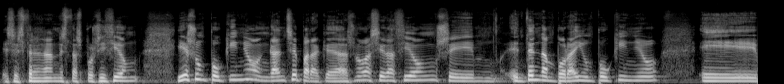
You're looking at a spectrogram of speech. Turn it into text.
e se estrenan nesta exposición e é un pouquiño enganche para que as novas xeracións eh, entendan por aí un pouquiño eh,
